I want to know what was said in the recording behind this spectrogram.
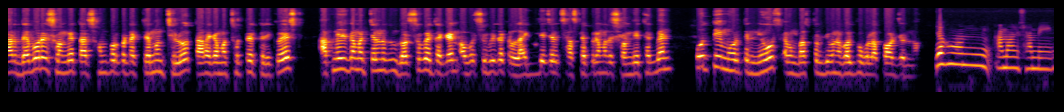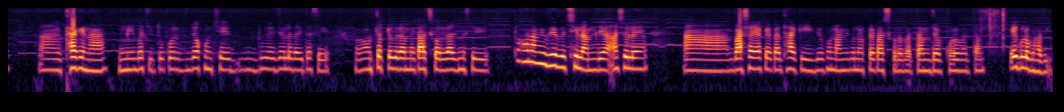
তার দেবরের সঙ্গে তার সম্পর্কটা কেমন ছিল, তার আগে আমার ছোট্ট একটা রিকোয়েস্ট আপনি যদি আমার চ্যানেল নতুন দর্শক হয়ে থাকেন, অবশ্যই ভিডিওকে লাইক দিয়ে চ্যানেল সাবস্ক্রাইব করে আমাদের সঙ্গেই থাকবেন। প্রতি মুহূর্তের নিউজ এবং বাস্তব জীবনের গল্পগুলো পাওয়ার জন্য। যখন আমার স্বামী থাকে না, নির্বাচিত করে যখন সে দূরে জেলে যাইতেছে চট্টগ্রামে কাজ করে রাজমিস্ত্রি, তখন আমি ভেবেছিলাম যে আসলে বাসায় একা একা থাকি, যখন আমি কোনো একটা কাজ করে পারতাম জব করে পারতাম, এগুলো ভাবি।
